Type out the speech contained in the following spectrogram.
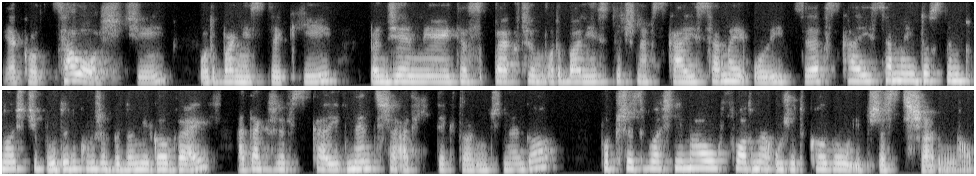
jako całości urbanistyki, Będziemy mieli te spektrum urbanistyczne w skali samej ulicy, w skali samej dostępności budynku, żeby do niego wejść, a także w skali wnętrza architektonicznego poprzez właśnie małą formę użytkową i przestrzenną.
